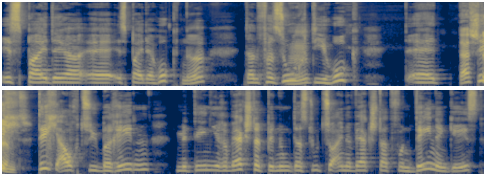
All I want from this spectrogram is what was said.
ist bei der äh, ist bei der Hook, ne? Dann versucht Mhm. die Hook äh, Das dich, dich auch zu überreden mit denen ihre Werkstattbindung, dass du zu einer Werkstatt von denen gehst.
